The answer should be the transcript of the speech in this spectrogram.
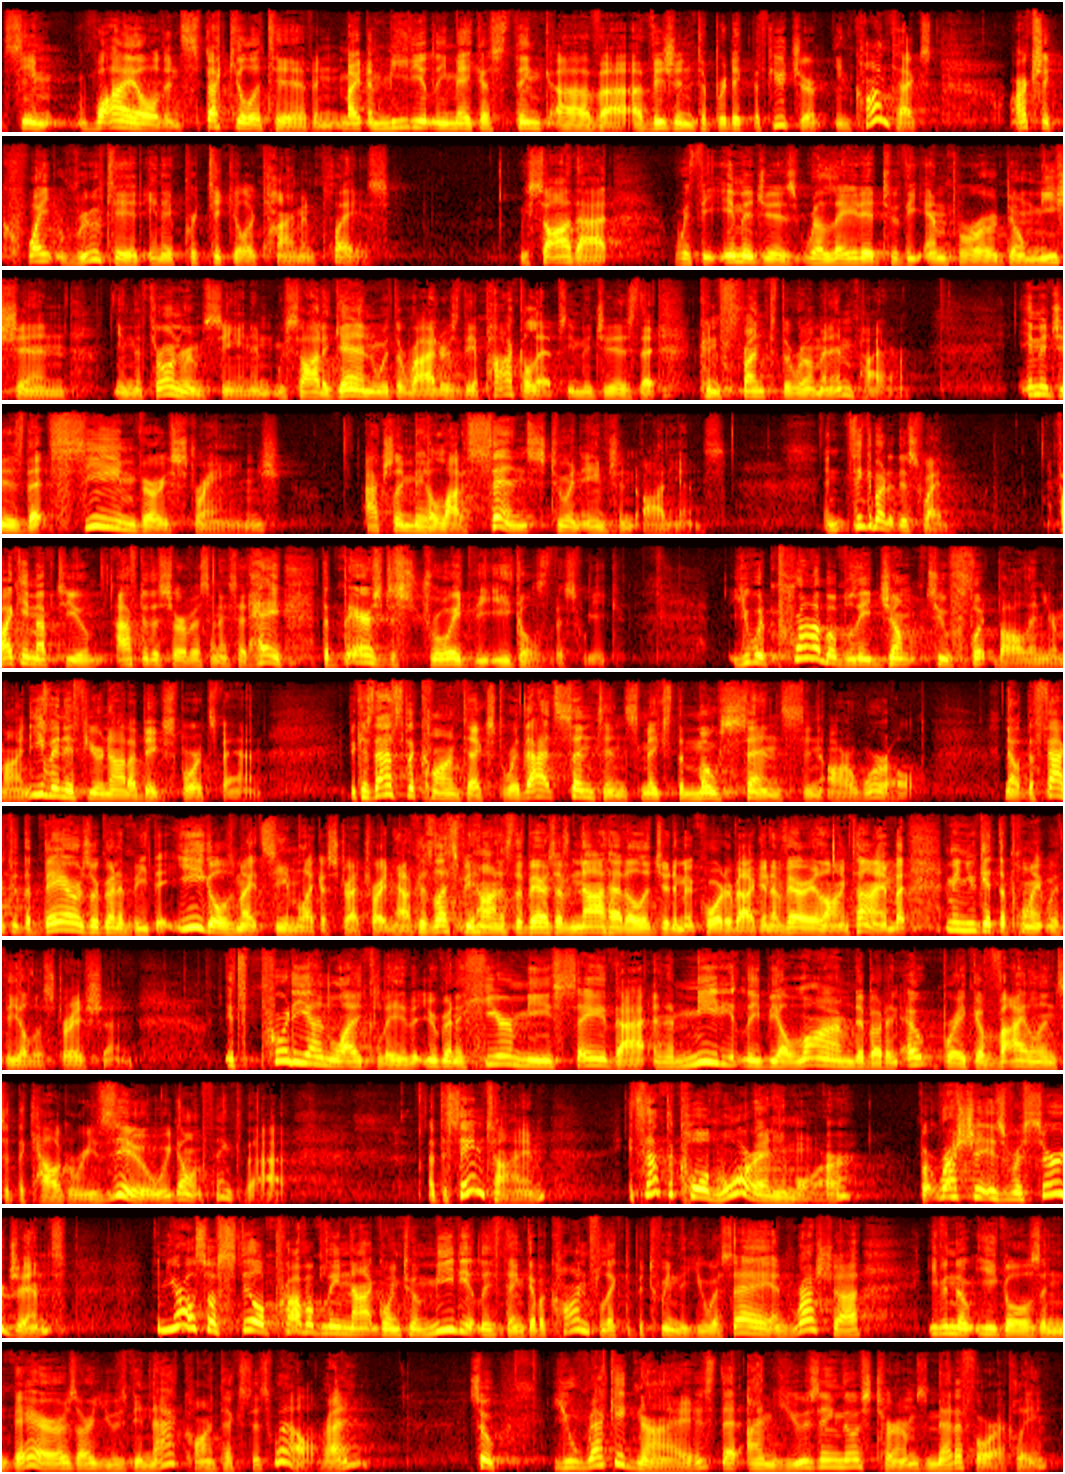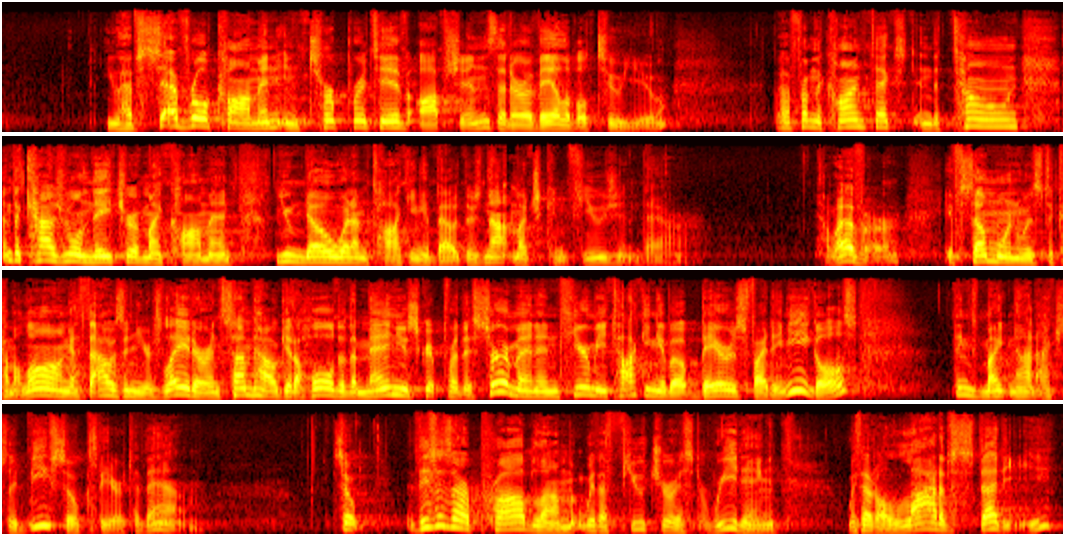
seem wild and speculative and might immediately make us think of a, vision to predict the future, in context, are actually quite rooted in a particular time and place. We saw that with the images related to the Emperor Domitian in the throne room scene, and we saw it again with the riders of the apocalypse, images that confront the Roman Empire. Images that seem very strange actually made a lot of sense to an ancient audience. And think about it this way if I came up to you after the service and I said, hey, the Bears destroyed the Eagles this week, you would probably jump to football in your mind, even if you're not a big sports fan, because that's the context where that sentence makes the most sense in our world. Now, the fact that the Bears are going to beat the Eagles might seem like a stretch right now, because let's be honest, the Bears have not had a legitimate quarterback in a very long time. But I mean, you get the point with the illustration it's pretty unlikely that you're going to hear me say that and immediately be alarmed about an outbreak of violence at the Calgary Zoo. We don't think that. At the same time, it's not the Cold War anymore, but Russia is resurgent, and you're also still probably not going to immediately think of a conflict between the USA and Russia, even though eagles and bears are used in that context as well, right? So you recognize that I'm using those terms metaphorically. You have several common interpretive options that are available to you. Uh, from the context and the tone and the casual nature of my comment, you know what I'm talking about. There's not much confusion there. However, if someone was to come along a thousand years later and somehow get a hold of the manuscript for this sermon and hear me talking about bears fighting eagles, things might not actually be so clear to them. So, this is our problem with a futurist reading. Without a lot of study,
